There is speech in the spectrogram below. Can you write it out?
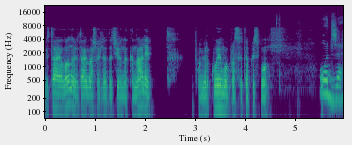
Вітаю, Ілона, вітаю наших глядачів на каналі. Поміркуємо про святе письмо. Отже,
